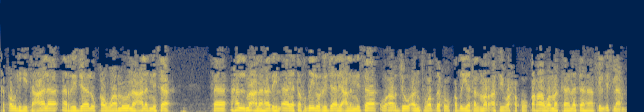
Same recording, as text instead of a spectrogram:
كقوله تعالى الرجال قوامون على النساء. فهل معنى هذه الآية تفضيل الرجال على النساء؟ وأرجو أن توضحوا قضية المرأة وحقوقها ومكانتها في الإسلام.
